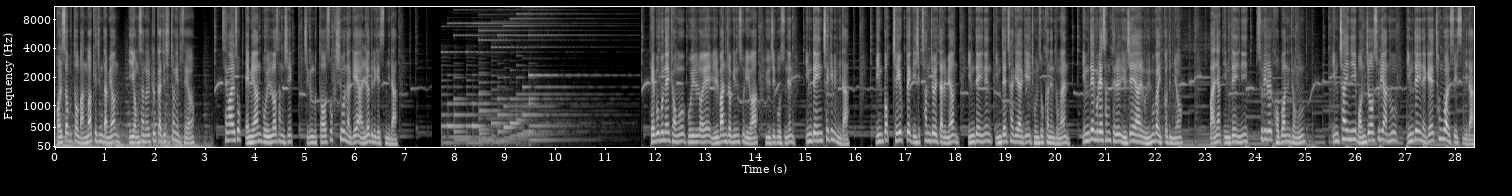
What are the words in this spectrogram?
벌써부터 막막해진다면 이 영상을 끝까지 시청해주세요. 생활 속 애매한 보일러 상식 지금부터 속 시원하게 알려드리겠습니다. 대부분의 경우 보일러의 일반적인 수리와 유지 보수는 임대인 책임입니다. 민법 제623조에 따르면 임대인은 임대차 계약이 존속하는 동안 임대물의 상태를 유지해야 할 의무가 있거든요. 만약 임대인이 수리를 거부하는 경우 임차인이 먼저 수리한 후 임대인에게 청구할 수 있습니다.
